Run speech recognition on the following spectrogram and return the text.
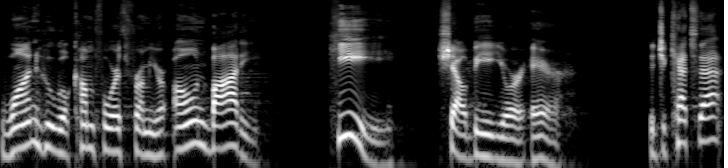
One who will come forth from your own body, he shall be your heir. Did you catch that?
